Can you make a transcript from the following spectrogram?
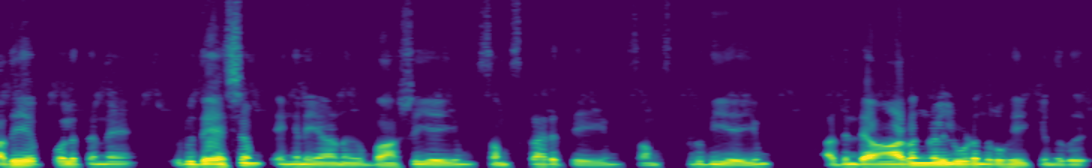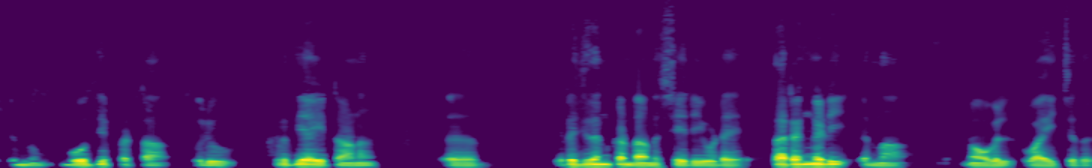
അതേപോലെ തന്നെ ഒരു ദേശം എങ്ങനെയാണ് ഭാഷയെയും സംസ്കാരത്തെയും സംസ്കൃതിയെയും അതിന്റെ ആഴങ്ങളിലൂടെ നിർവഹിക്കുന്നത് എന്നും ബോധ്യപ്പെട്ട ഒരു കൃതിയായിട്ടാണ് രജിതൻ കണ്ടാണശ്ശേരിയുടെ തരങ്ങടി എന്ന നോവൽ വായിച്ചത്.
